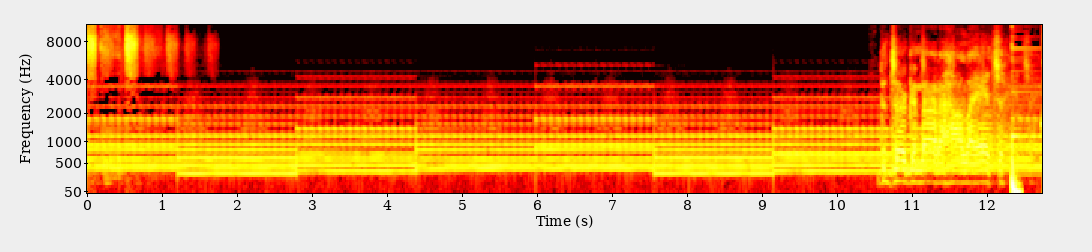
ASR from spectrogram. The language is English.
The juggernaut, holla at you.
